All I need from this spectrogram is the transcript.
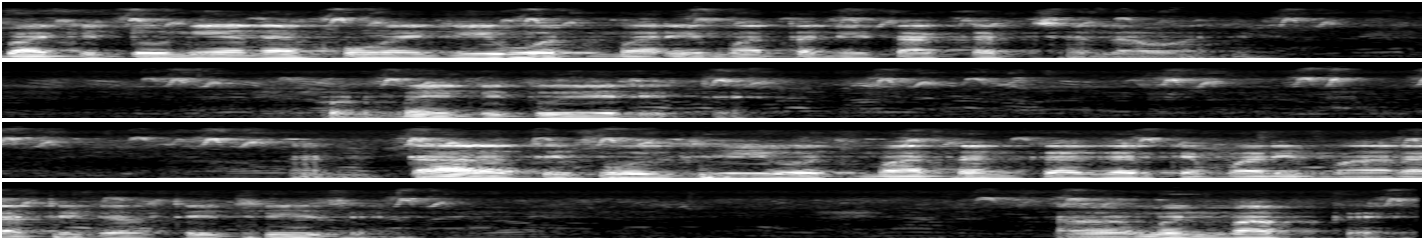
બાકી દુનિયાના ખૂણે જીવો મારી માતાની તાકાત છે લાવવાની. પણ મેં કીધું એ રીતે. અને તારાથી ભૂલ થઈ હોત, માતાને કગર કે મારી મારાથી ગલતી થઈ છે હવે મને માફ કરે.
